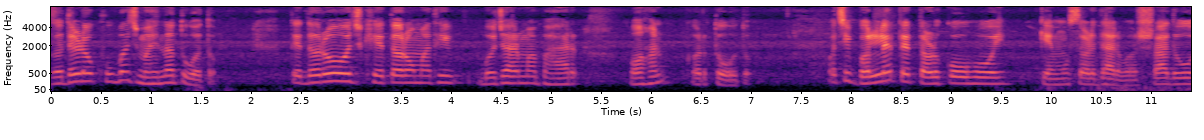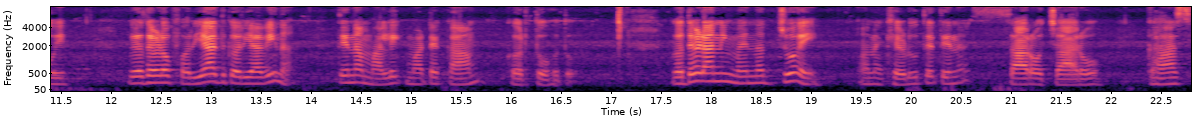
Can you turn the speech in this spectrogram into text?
ગધેડો ખૂબ જ મહેનતુ હતો. તે દરરોજ ખેતરોમાંથી બજારમાં ભાર વહન કરતો હતો. પછી ભલે તે તડકો હોય કે મુસળધાર વરસાદ હોય. ગધેડો ફરિયાદ કર્યા વિના તેના માલિક માટે કામ કરતો હતો. ગધેડાની મહેનત જોઈ અને ખેડૂતે તેને સારો ચારો, ઘાસ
